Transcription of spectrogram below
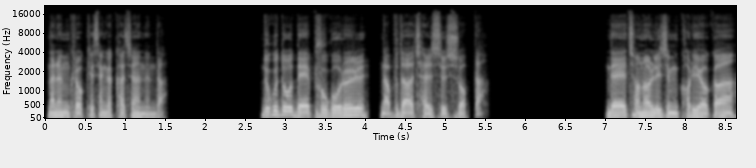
나는 그렇게 생각하지 않는다. 누구도 내 부고를 나보다 잘 쓸 수 없다. 내 저널리즘 커리어가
